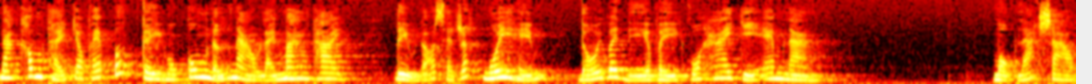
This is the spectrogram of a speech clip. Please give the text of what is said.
Nàng không thể cho phép bất kỳ một cung nữ nào lại mang thai. Điều đó sẽ rất nguy hiểm đối với địa vị của hai chị em nàng. Một lát sau,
